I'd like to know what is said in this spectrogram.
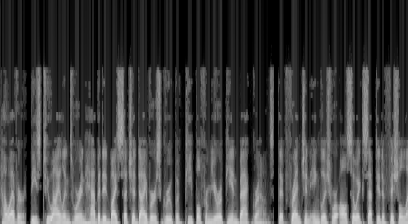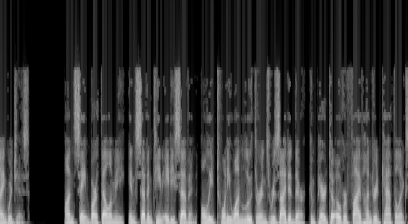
However, these two islands were inhabited by such a diverse group of people from European backgrounds, that French and English were also accepted official languages. On St. Barthélemy, in 1787, only 21 Lutherans resided there, compared to over 500 Catholics,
